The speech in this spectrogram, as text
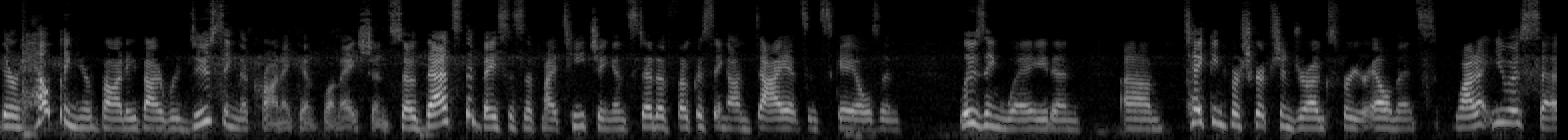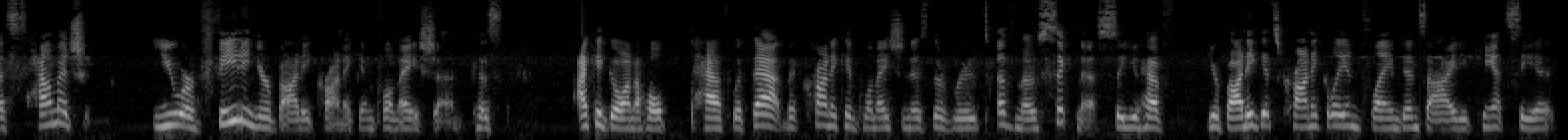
they're helping your body by reducing the chronic inflammation. So that's the basis of my teaching. Instead of focusing on diets and scales and losing weight and um, taking prescription drugs for your ailments, why don't you assess how much you are feeding your body chronic inflammation? Because I could go on a whole path with that, but chronic inflammation is the root of most sickness. So you have your body gets chronically inflamed inside, you can't see it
